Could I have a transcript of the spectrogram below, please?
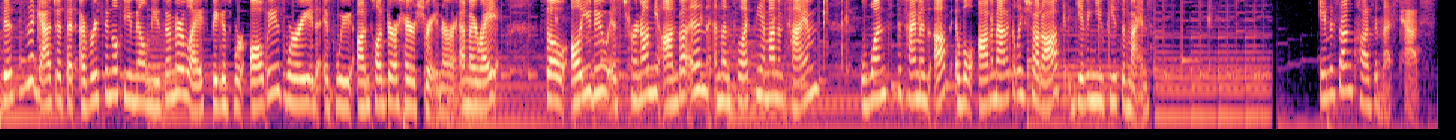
This is a gadget that every single female needs in their life because we're always worried if we unplugged our hair straightener. Am I right? So all you do is turn on the on button and then select the amount of time. Once the time is up, it will automatically shut off, giving you peace of mind. Amazon closet must-haves.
